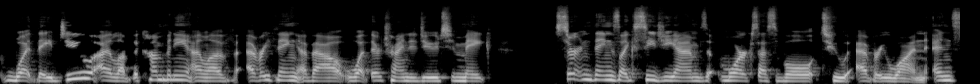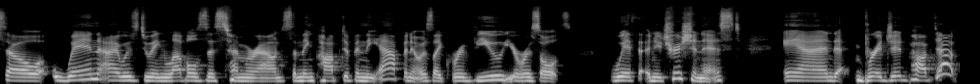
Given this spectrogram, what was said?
what they do. I love the company. I love everything about what they're trying to do to make certain things like CGMs more accessible to everyone. And so when I was doing levels this time around, something popped up in the app and it was like review your results with a nutritionist and Bridget popped up.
